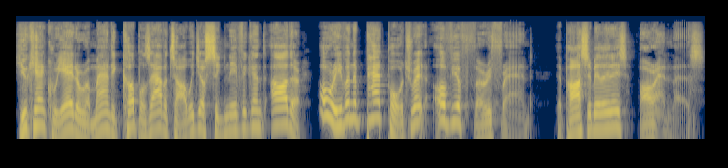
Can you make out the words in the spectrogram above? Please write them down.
You can create a romantic couple's avatar with your significant other, or even a pet portrait of your furry friend. The possibilities are endless.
